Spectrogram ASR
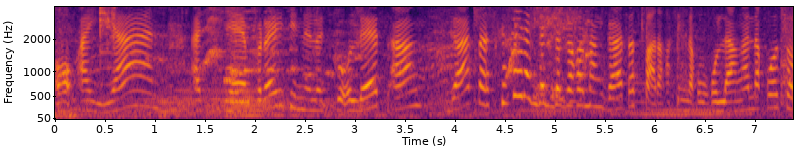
O ayan. At syempre, sinunod ko ulit ang gatas. Kasi nagdagdag ako ng gatas para kasing nakukulangan ako. So,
